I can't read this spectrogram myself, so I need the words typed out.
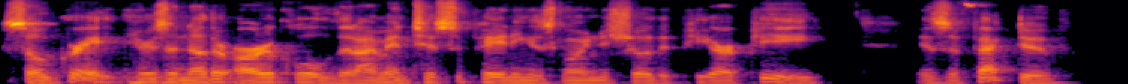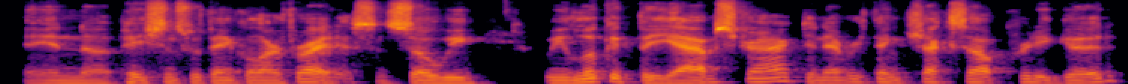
So great, here's another article that I'm anticipating is going to show that PRP is effective in uh, patients with ankle arthritis. And so we, we look at the abstract and everything checks out pretty good.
